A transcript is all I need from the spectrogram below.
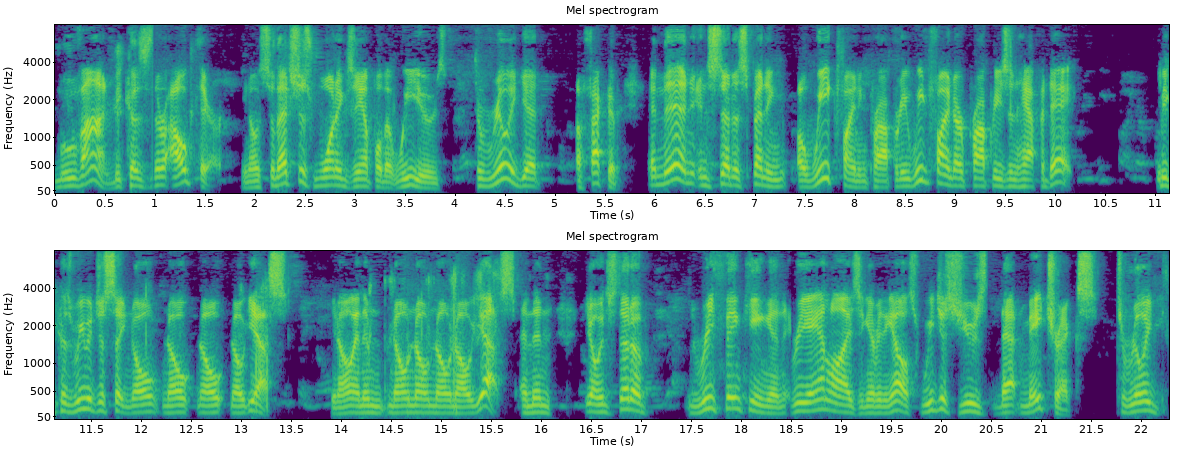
move on because they're out there, you know. So that's just one example that we use to really get effective. And then instead of spending a week finding property, we'd find our properties in half a day because we would just say no, no, no, no, yes, you know, and then no, no, no, no, yes. And then, you know, instead of rethinking and reanalyzing everything else, we just used that matrix to really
